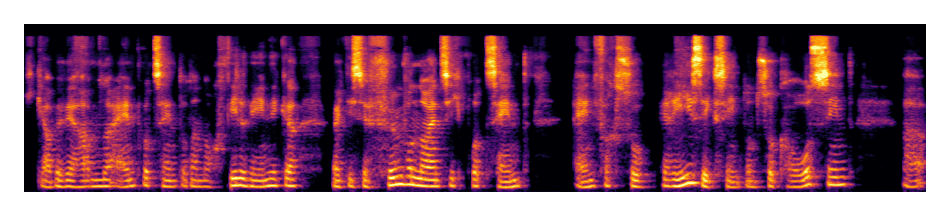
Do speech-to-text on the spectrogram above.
Ich glaube, wir haben nur 1% oder noch viel weniger, weil diese 95% einfach so riesig sind und so groß sind. Äh,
